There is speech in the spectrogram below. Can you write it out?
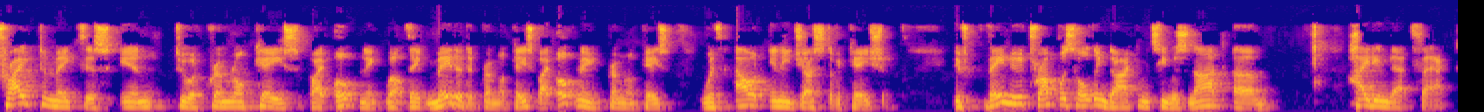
tried to make this into a criminal case by opening, well, they made it a criminal case by opening a criminal case without any justification. If they knew Trump was holding documents, he was not um, hiding that fact.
